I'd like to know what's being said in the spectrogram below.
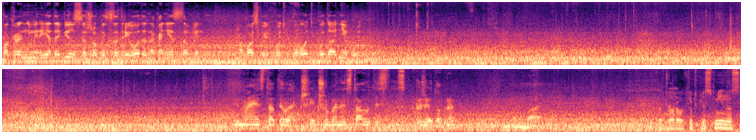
По крайней мере, я добился, чтобы за три года наконец-то, блин, попасть хоть, хоть, хоть куда-нибудь. і має стати легше. Якщо би не стало, ти скажи, добре? Два роки плюс-мінус.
